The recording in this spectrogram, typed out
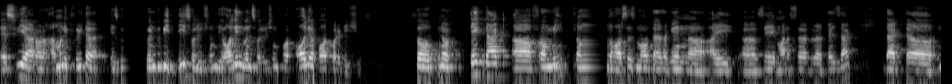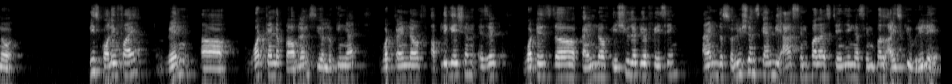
SVR, or a harmonic filter is going to be the solution, the all-in-one solution for all your power quality issues. So, you know, take that uh, from me, from the horse's mouth, as again uh, I uh, say, Manasar uh, tells that, that, uh, you know, please qualify when, uh, what kind of problems you're looking at, what kind of application is it, what is the kind of issue that you're facing, and the solutions can be as simple as changing a simple ice cube relay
